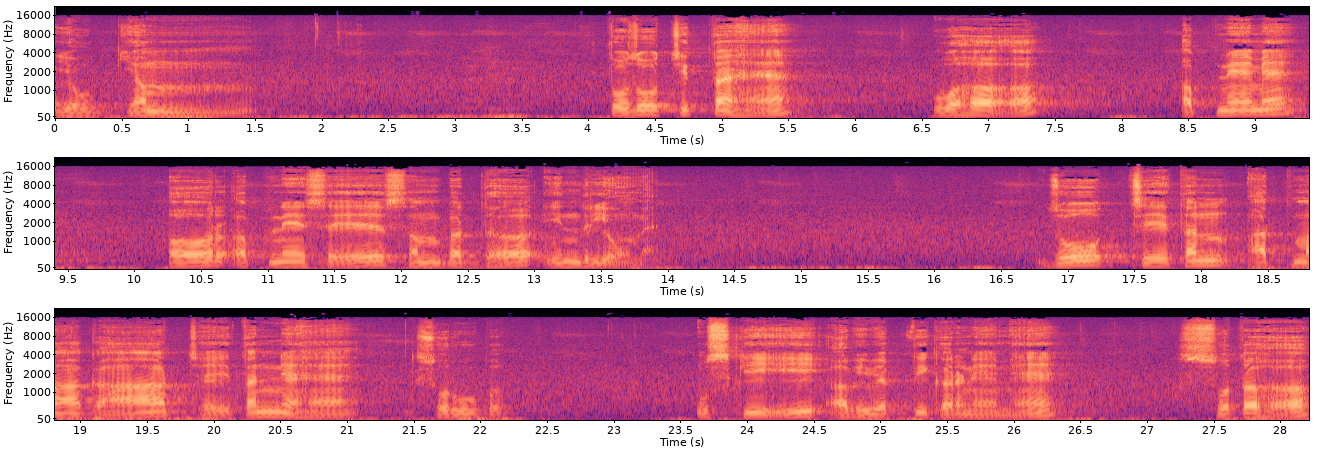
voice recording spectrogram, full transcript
योग्यम। तो जो चित्त है, वह अपने में और अपने से संबद्ध इंद्रियों में। जो चेतन आत्मा का चैतन्य है स्वरूप, उसकी अभिव्यक्ति करने में स्वतः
